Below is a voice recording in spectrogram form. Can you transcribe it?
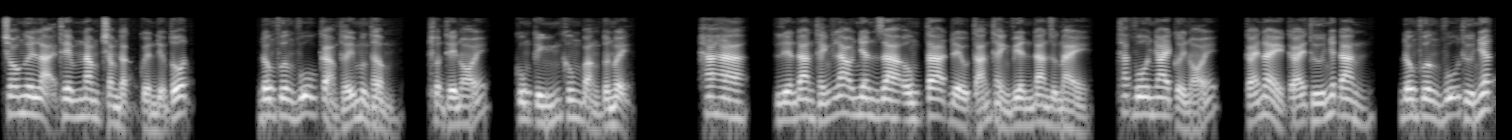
cho ngươi lại thêm năm trăm đặc quyền điểm tốt. Đông phương vũ cảm thấy mừng thầm, thuận thế nói, cung kính không bằng tuân mệnh. Ha ha liền đan thánh lao nhân ra ông ta đều tán thành viên đan dược này, thác vô nhai cười nói, cái này cái thứ nhất đan, đông phương vũ thứ nhất,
